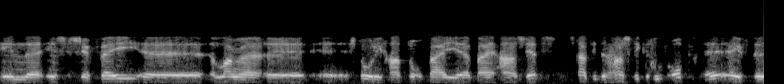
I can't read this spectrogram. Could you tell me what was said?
in, in zijn cv. een lange story gaat toch bij, bij AZ staat hij er hartstikke goed op. heeft uh,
